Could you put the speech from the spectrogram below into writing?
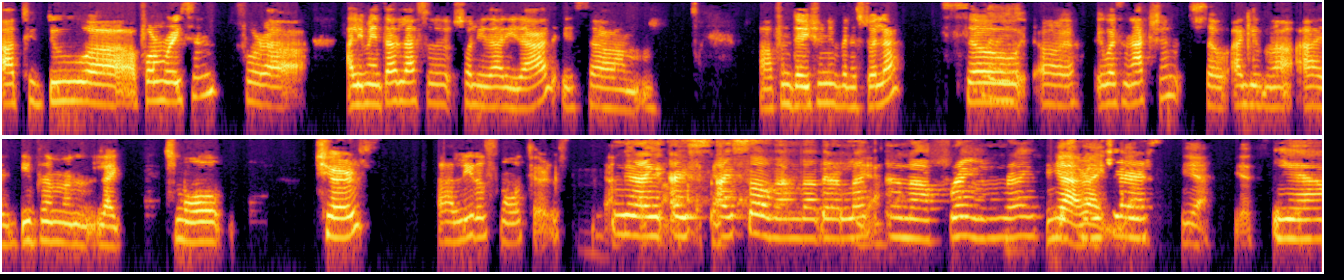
uh, to do uh, fundraising for uh, Alimentar la Solidaridad. It's um, a foundation in Venezuela. So uh, it was an action. So I give uh, I give them um, like small chairs, uh, little small chairs. Yeah, Yeah, I, I, Okay. I saw them but they're like Yeah. in a frame, right? Yeah, right. Yeah. chairs. Yeah. Yes. Yeah.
